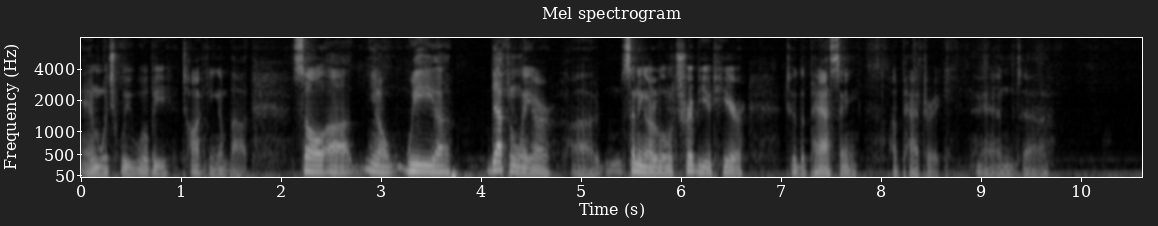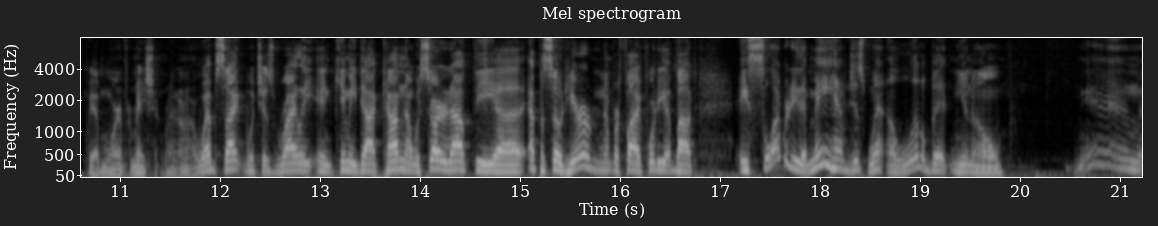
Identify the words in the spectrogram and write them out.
and which we will be talking about. So, uh, you know, we uh, definitely are uh, sending our little tribute here to the passing of Patrick, and uh, we have more information right on our website, which is rileyandkimmy.com. Now, we started out the uh, episode here, number 540, about a celebrity that may have just went a little bit, you know, eh,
